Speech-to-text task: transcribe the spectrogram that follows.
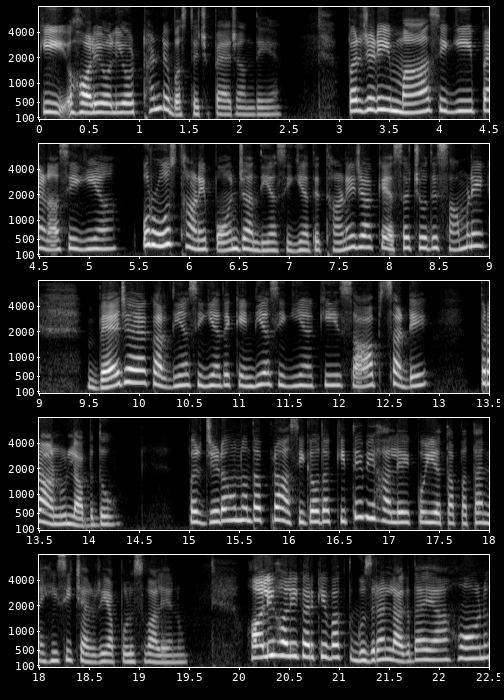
ਕਿ ਹੌਲੀ-ਹੌਲੀ ਉਹ ਠੰਡੇ ਬਸਤੇ 'ਚ ਪੈ ਜਾਂਦੇ ਆ ਪਰ ਜਿਹੜੀ ਮਾਂ ਸੀਗੀ, ਭੈਣਾ ਸੀਗੀਆਂ, ਉਹ ਰੋਜ਼ ਥਾਣੇ ਪਹੁੰਚ ਜਾਂਦੀਆਂ ਸੀਗੀਆਂ ਤੇ ਥਾਣੇ ਜਾ ਕੇ ਐਸਐਚਓ ਦੇ ਸਾਹਮਣੇ ਬਹਿ ਜਾਇਆ ਕਰਦੀਆਂ ਸੀਗੀਆਂ ਤੇ ਕਹਿੰਦੀਆਂ ਸੀਗੀਆਂ ਕਿ ਸਾਹਿਬ ਸਾਡੇ ਭਰਾ ਨੂੰ ਲੱਭ ਦਿਓ ਪਰ ਜਿਹੜਾ ਉਹਨਾਂ ਦਾ ਭਰਾ ਸੀਗਾ, ਉਹਦਾ ਕਿਤੇ ਵੀ ਹਾਲੇ ਕੋਈ ਅਤਾ ਪਤਾ ਨਹੀਂ ਸੀ ਚੱਲ ਰਿਹਾ ਪੁਲਿਸ ਵਾਲਿਆਂ ਨੂੰ। ਹੌਲੀ ਹੌਲੀ ਕਰਕੇ ਵਕਤ ਗੁਜ਼ਰਨ ਲੱਗਦਾ ਆ। ਹੁਣ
